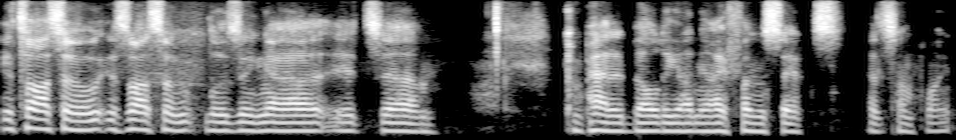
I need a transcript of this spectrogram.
It's also it's also losing uh, its um, compatibility on the iPhone six at some point.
